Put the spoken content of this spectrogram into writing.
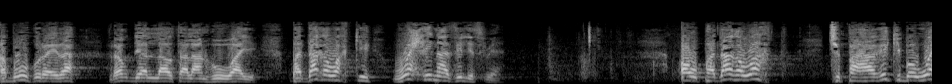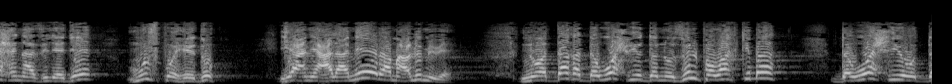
ابو هريره رضي الله تعالی عنه وايي په دغه وخت کې وحي نازلې سوې او په دغه وخت چې په هغه کې به وحي نازلې دي موږ په هېدو یعنی علامه را معلومې وي نو دغه د وحي د نزول په وخت کې به د وحي د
